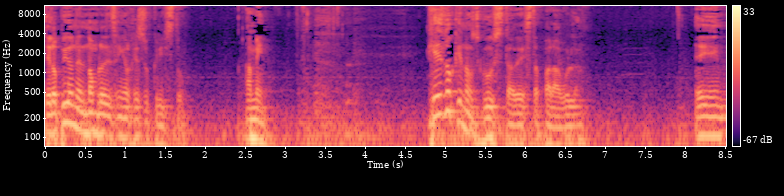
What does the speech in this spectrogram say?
Te lo pido en el nombre del Señor Jesucristo. Amén. ¿Qué es lo que nos gusta de esta parábola? Eh,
